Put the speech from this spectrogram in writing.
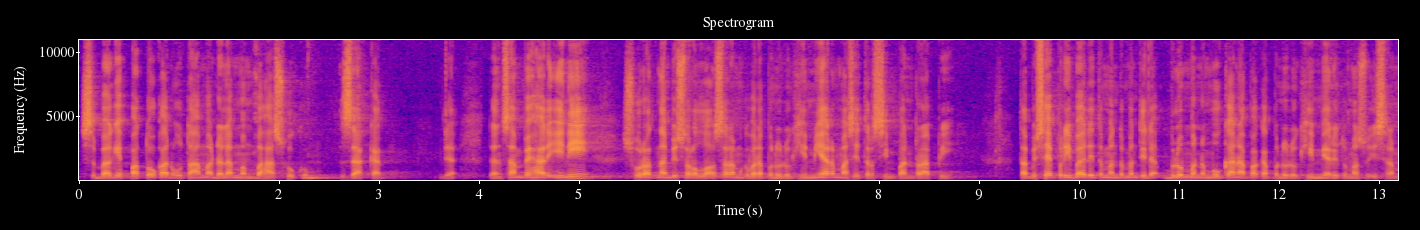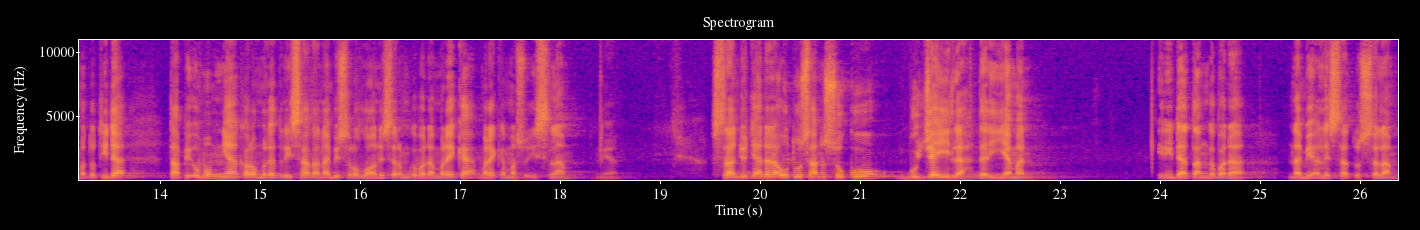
sebagai patokan utama dalam membahas hukum zakat. Ya. Dan sampai hari ini surat Nabi SAW kepada penduduk Himyar masih tersimpan rapi. Tapi saya pribadi teman-teman tidak belum menemukan apakah penduduk Himyar itu masuk Islam atau tidak. Tapi umumnya kalau melihat risalah Nabi SAW kepada mereka, mereka masuk Islam. Ya. Selanjutnya adalah utusan suku Bujailah dari Yaman. Ini datang kepada Nabi SAW.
